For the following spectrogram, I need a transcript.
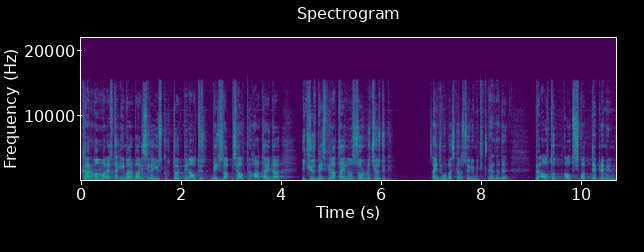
Kahramanmaraş'ta imar barışıyla 144.566, Hatay'da 205.000 Hataylı'nın sorununu çözdük. Sayın Cumhurbaşkanı söylüyor mitinglerde de. Ve 6, 6 Şubat depreminin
